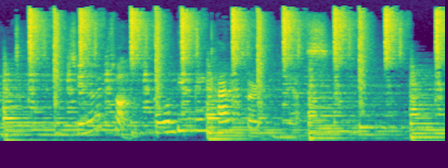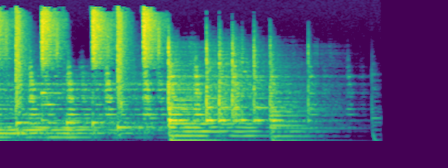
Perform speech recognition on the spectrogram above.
see you in the next one. I won't be the main character. Yeah.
